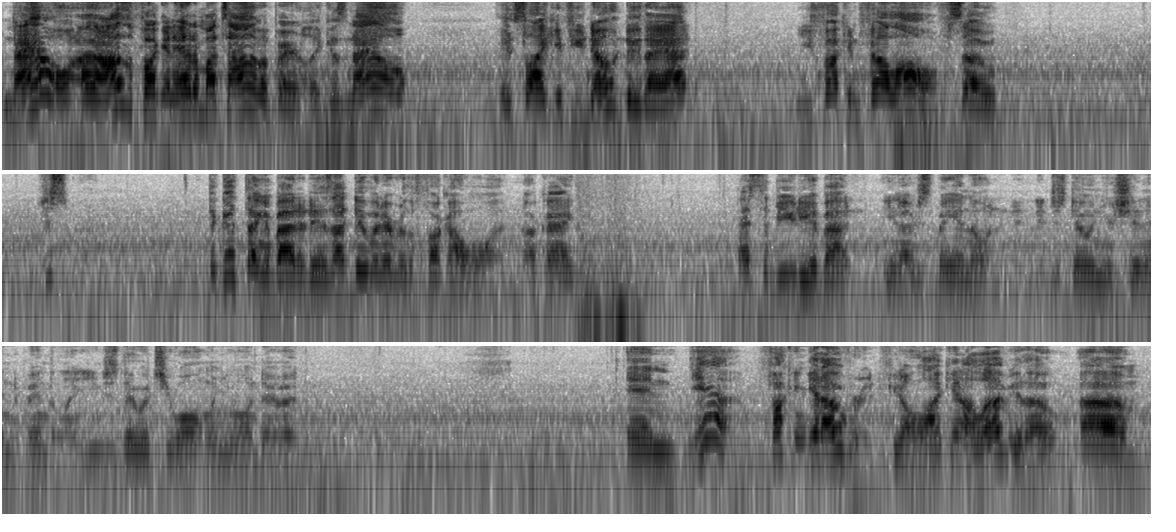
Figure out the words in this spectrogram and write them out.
Now I was a fucking head of my time apparently because now it's like if you don't do that, you fucking fell off. So just the good thing about it is I do whatever the fuck I want. Okay, that's the beauty about you know just being on just doing your shit independently. You just do what you want when you want to do it. And yeah, fucking get over it if you don't like it. I love you though. Um,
